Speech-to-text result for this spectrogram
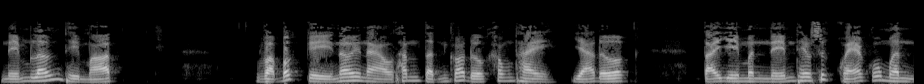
niệm lớn thì mệt. Và bất kỳ nơi nào thanh tịnh có được không thầy? Dạ được. Tại vì mình niệm theo sức khỏe của mình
